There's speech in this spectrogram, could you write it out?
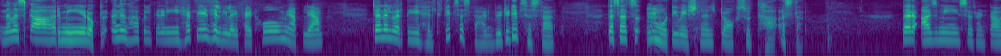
नमस्कार मी doctor Anagha Kulkarni happy and healthy life at home या आपल्या चॅनलवरती हेल्थ टिप्स असतात ब्युटी टिप्स असतात तसंच मोटिवेशनल टॉकसुद्धा असतात. तर आज मी साधारणतः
